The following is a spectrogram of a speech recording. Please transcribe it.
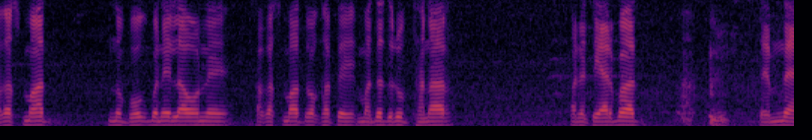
અકસ્માતનો ભોગ બનેલાઓને અકસ્માત વખતે મદદરૂપ થનાર અને ત્યારબાદ તેમને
